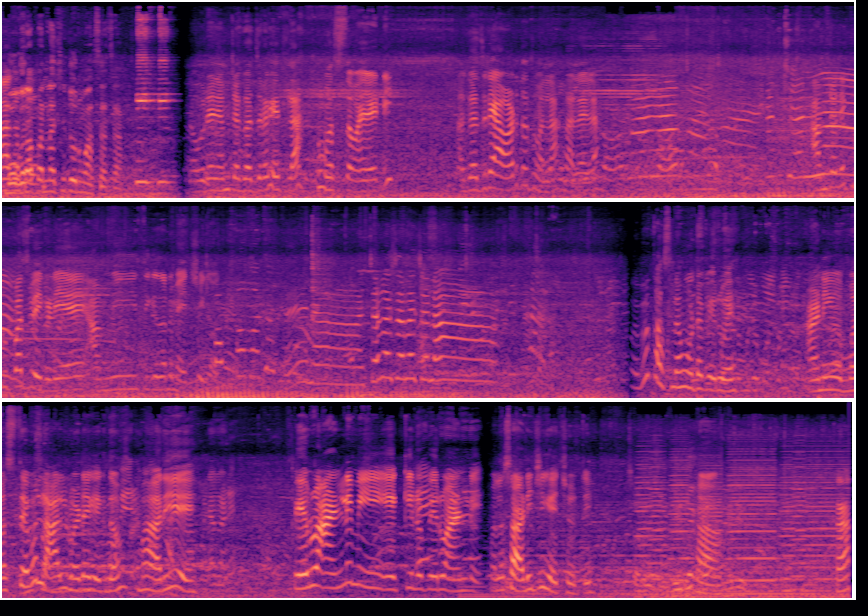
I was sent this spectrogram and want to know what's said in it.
हा मोगरा का? पन्नासची दोन मासाचा. नवऱ्याने आमच्या गजरा घेतला मस्त माझ्यासाठी. गजरे आवडतात मला घालायला. आमच्याकडे खूपच वेगळी आहे. आम्ही तिघे जण मॅचिंग चला चला चला. बघ, कसला मोठा पेरू आहे. आणि मस्त आहे बघ लाल भडक एकदम. भारी आहे. पेरू आणले मी एक किलो पेरू आणले. मला साडीची घ्यायची होती. हा. का?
